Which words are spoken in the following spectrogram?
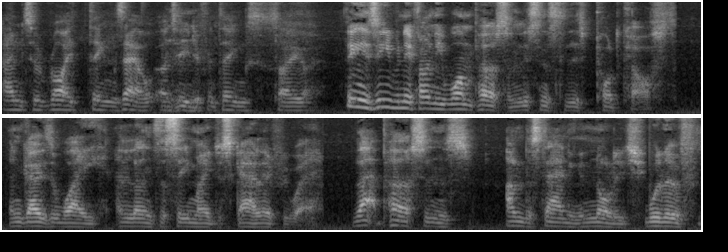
and to write things out are 2 Mhm. different things. So Thing is, even if only one person listens to this podcast and goes away and learns the C major scale everywhere, that person's understanding and knowledge will have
